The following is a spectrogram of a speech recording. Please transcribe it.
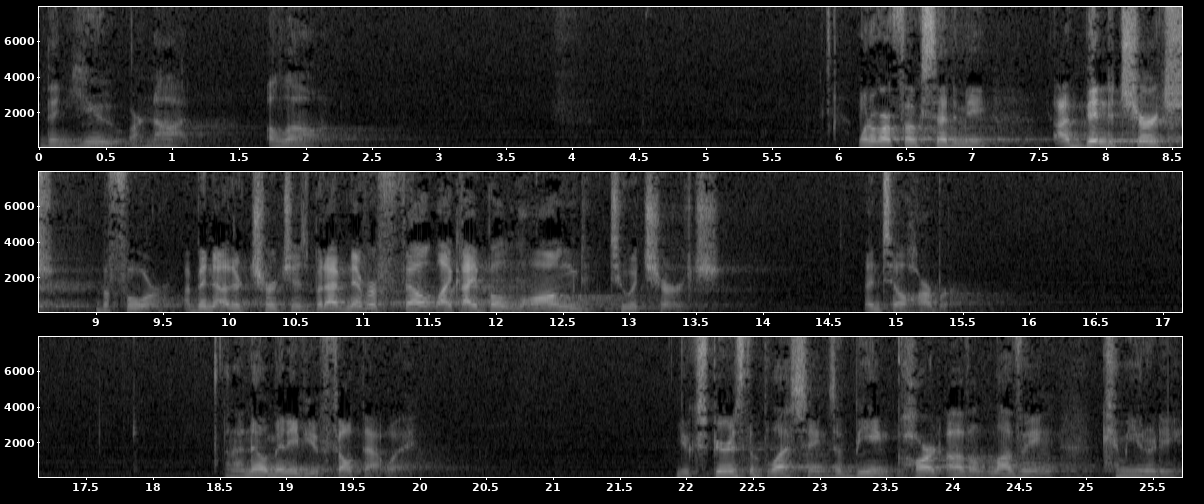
then you are not alone. One of our folks said to me, I've been to church before, I've been to other churches, but I've never felt like I belonged to a church until Harbor. And I know many of you have felt that way. You experience the blessings of being part of a loving community.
